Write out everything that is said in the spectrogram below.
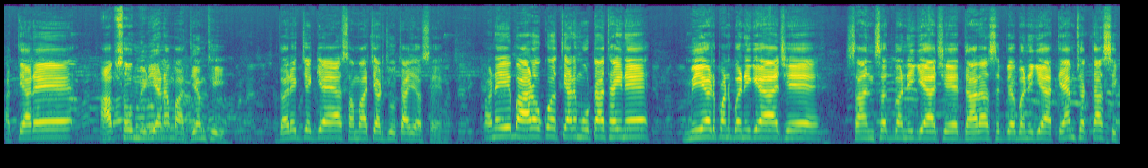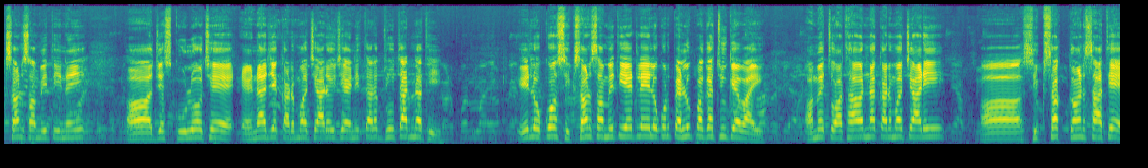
અત્યારે આપ સૌ મીડિયાના માધ્યમથી દરેક જગ્યાએ આ સમાચાર જોતા જ હશે. અને એ બાળકો અત્યારે મોટા થઈને મેયર પણ બની ગયા છે, સાંસદ બની ગયા છે, ધારાસભ્ય બની ગયા. તેમ છતાં શિક્ષણ સમિતિની જે સ્કૂલો છે, એના જે કર્મચારીઓ છે, એની તરફ જોતા જ નથી. એ લોકો શિક્ષણ સમિતિ એટલે એ લોકોનું પહેલું પગથિયું કહેવાય. અમે ચોથા વર્ગના કર્મચારી શિક્ષક ગણ સાથે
